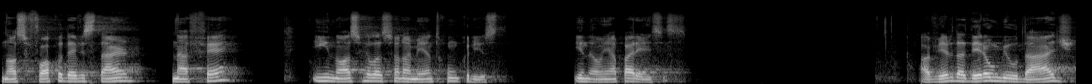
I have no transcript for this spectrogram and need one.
Nosso foco deve estar na fé e em nosso relacionamento com Cristo, e não em aparências. A verdadeira humildade,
